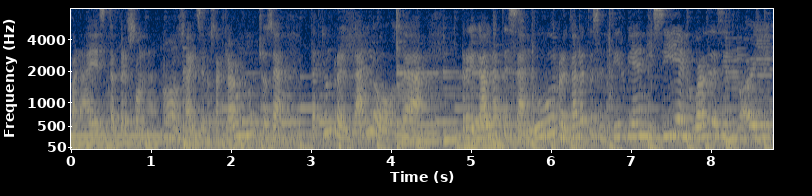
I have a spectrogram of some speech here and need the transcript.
para esta persona, ¿no? O sea, y se nos aclaró mucho, o sea, date un regalo, o sea, regálate salud, regálate sentir bien, y sí, en lugar de decir, ay,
